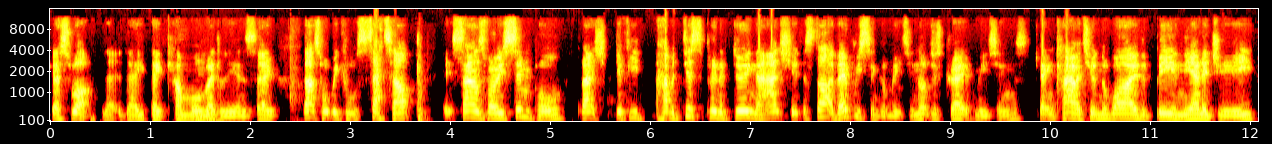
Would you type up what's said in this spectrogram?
guess what? They, they come more mm. readily. And so that's what we call setup. It sounds very simple, but actually, if you have a discipline of doing that, actually at the start of every single meeting, not just creative meetings, getting clarity on the why, the B, and the energy,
